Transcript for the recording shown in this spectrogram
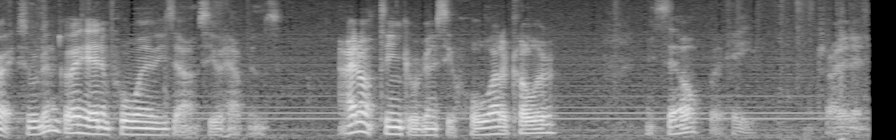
Alright, so we're going to go ahead and pull one of these out and see what happens. I don't think we're going to see a whole lot of color myself, but hey, I'll try it anyway.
